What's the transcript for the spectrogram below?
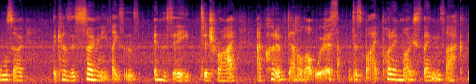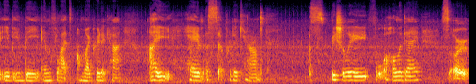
Also because there's so many places in the city to try I could have done a lot worse. Despite putting most things like the Airbnb and the flights on my credit card, I have a separate account especially for a holiday so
